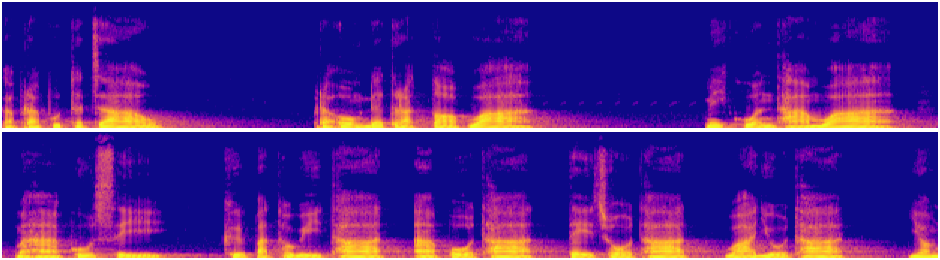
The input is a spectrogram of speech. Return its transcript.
กับพระพุทธเจ้า พระองค์ได้ตรัสตอบว่า ไม่ควรถามว่า มหาผู้สี่ คือปัทวีธาตุอาโปธาตุเตโชธาตุวายโยธาตุย่อม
